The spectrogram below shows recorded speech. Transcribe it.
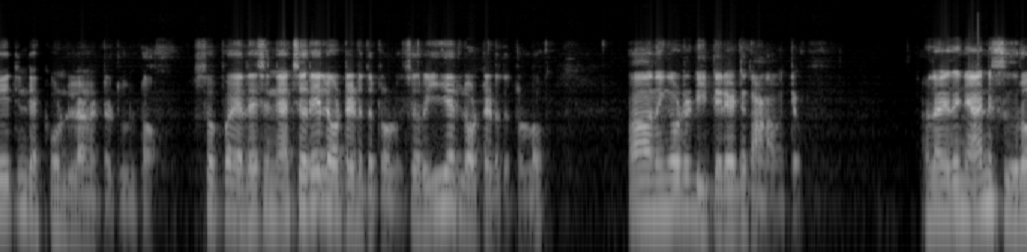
എയ്റ്റിന്റെ അക്കൗണ്ടിലാണ് ഇട്ടിട്ടുള്ളത് കേട്ടോ സോ ഇപ്പോൾ ഏകദേശം ഞാൻ ചെറിയ ലോട്ട് എടുത്തിട്ടുള്ളൂ. ചെറിയൊരു ലോട്ട് എടുത്തിട്ടുള്ളൂ. നിങ്ങളുടെ ഡീറ്റെയിൽ ആയിട്ട് കാണാൻ പറ്റും. അതായത് ഞാൻ സീറോ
